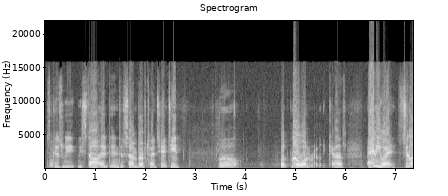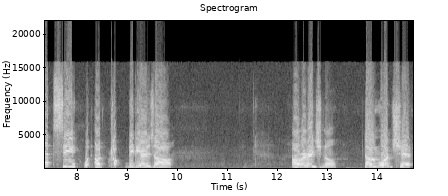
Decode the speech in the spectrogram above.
It's because we, we started in December of 2018. Oh. But no one really cares. Anyway, so let's see what our top videos are. Our original. Don't watch it.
